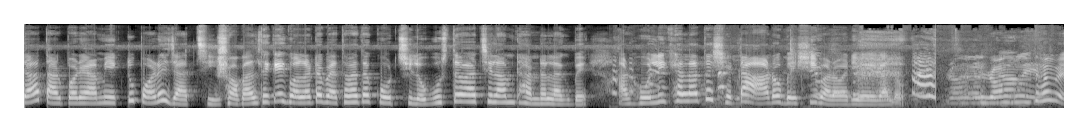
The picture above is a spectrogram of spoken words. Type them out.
যা, তারপরে আমি একটু পরে যাচ্ছি। সকাল থেকে গলাটা ব্যথা ব্যথা করছিল, বুঝতে পারছিলাম ঠান্ডা লাগবে। আর হোলি খেলাতে সেটা আরও বেশি বাড়াবাড়ি হয়ে গেল। রং গুলতে হবে?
